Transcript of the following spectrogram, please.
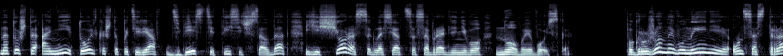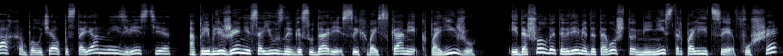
на то, что они, только что потеряв 200 тысяч солдат, еще раз согласятся собрать для него новое войско. Погруженный в уныние, он со страхом получал постоянные известия о приближении союзных государей с их войсками к Парижу и дошел в это время до того, что министр полиции Фуше –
